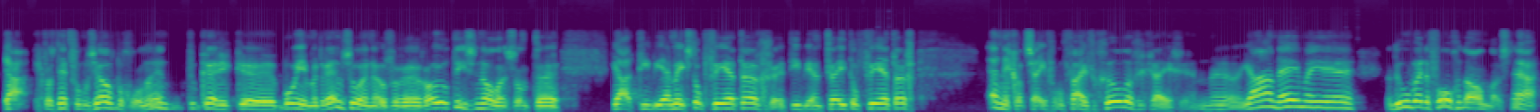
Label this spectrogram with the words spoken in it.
ja, ik was net voor mezelf begonnen. En toen kreeg ik eh bonje met Remshorn over eh, royalties en alles. Want eh, ja, TBMX top 40, eh, TBM 2 top 40. En ik had 750 gulden gekregen. En, eh, ja, nee, maar je, dat doen we bij de volgende anders. Nou ja,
